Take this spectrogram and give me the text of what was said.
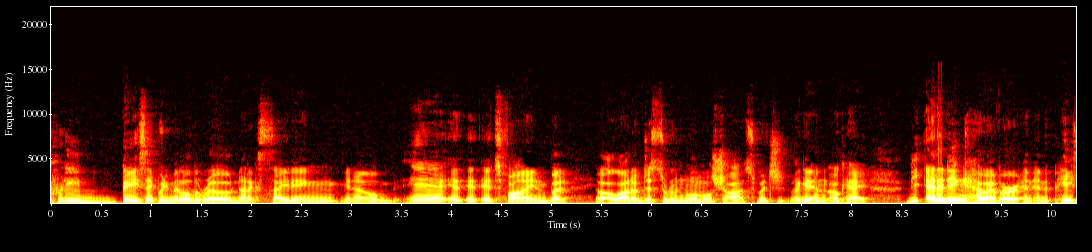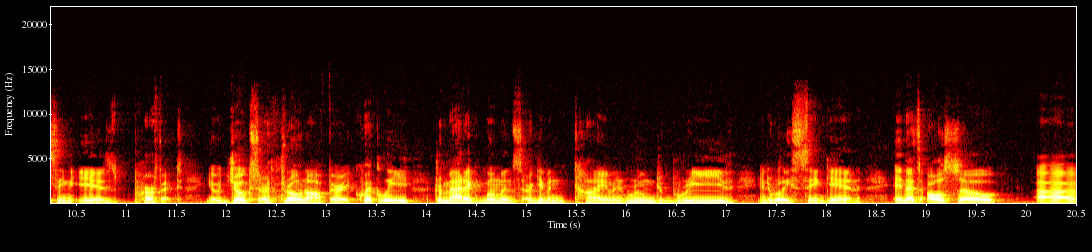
pretty basic, pretty middle of the road, not exciting. You know, eh, it, it, it's fine, but a lot of just sort of normal shots, which again, okay. The editing, however, and, and the pacing is perfect. You know, jokes are thrown off very quickly. Dramatic moments are given time and room to breathe and to really sink in. And that's also uh,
